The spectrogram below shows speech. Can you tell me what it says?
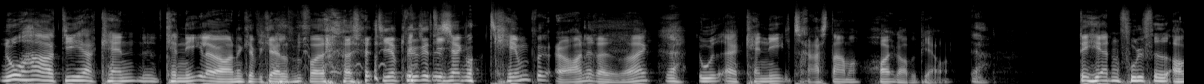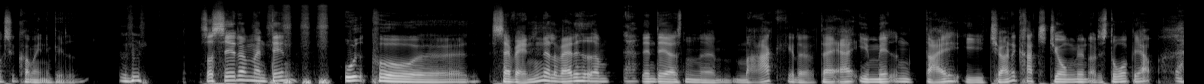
Nu har de her kan, kanelørne, kan vi kalde dem for, de har bygget de her kæmpe ørnereder, ikke? Ja. ud af kaneltræstammer højt oppe i bjergen. Ja. Det er her, den fuldfede okse kommer ind i billedet. Mhm. Så sætter man den ud på øh, savannen, eller hvad det hedder, Ja. den der sådan, øh, mark, eller der er imellem dig i Tjørnekratsjunglen og det store bjerg. Ja.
